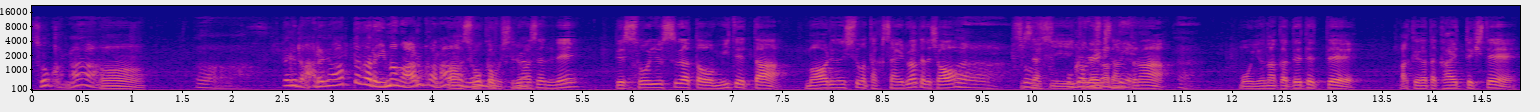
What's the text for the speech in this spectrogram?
そうかな、うん、だけどあれがあったから今があるかなあそうかもしれまんせんね。でそういう姿を見てた周りの人もたくさんいるわけでしょ。石崎忠之さんというのはもう夜中出てって明け方帰ってきて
